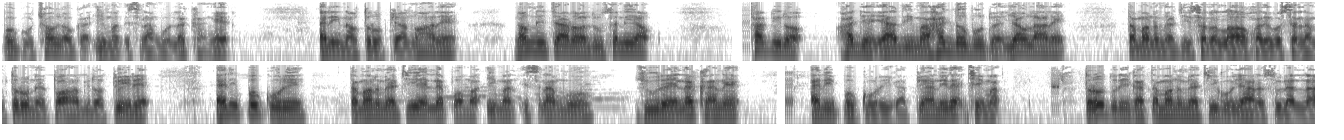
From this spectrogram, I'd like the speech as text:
ပုဂ္ဂိုလ်6ယောက်ကအီမန်အစ္စလာမ်ကိုလက်ခံခဲ့အဲ့ဒီနောက်သူတို့ပြန်သွားတယ်နောက်နေ့ကျတော့လူ12ယောက်ဖတ်ပြီးတော့ဟဂျ်ရာဒီမှာဟဂျ်လုပ်ဖို့အတွက်ရောက်လာတဲ့တမန်တော်မြတ်ကြီးဆလလာဟူအလိုင်ဝဆလမ်သူတို့နဲ့တွားပြီးတော့တွေ့တဲ့အဲ့ဒီပုဂ္ဂိုလ်တွေတမန်တော်မြတ်ကြီးရဲ့လက်ပေါ်မှာအီမန်အစ္စလာမ်ကိုယူရလက်ခံတဲ့အဲ့ဒီပုဂ္ဂိုလ်တွေကပြန်နေတဲ့အချိန်မှာ သူတို့သူတွေကတမန်တော်မြတ်ကြီးကိုယာရဆူလလာ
